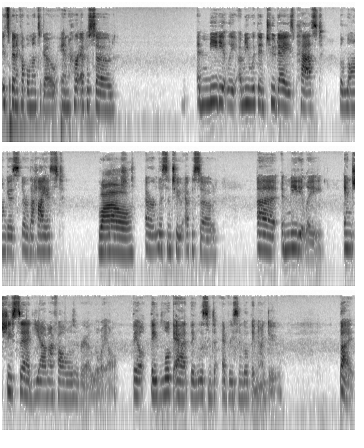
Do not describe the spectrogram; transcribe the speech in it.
it's been a couple months ago, and her episode immediately, I mean, within two days, passed the longest or the highest Wow. watched or listened to episode uh, immediately. And she said, "Yeah, my followers are very loyal. They they look at, they listen to every single thing I do, but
